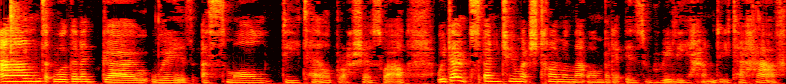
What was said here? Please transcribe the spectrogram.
And we're going to go with a small detail brush as well. We don't spend too much time on that one, but it is really handy to have.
